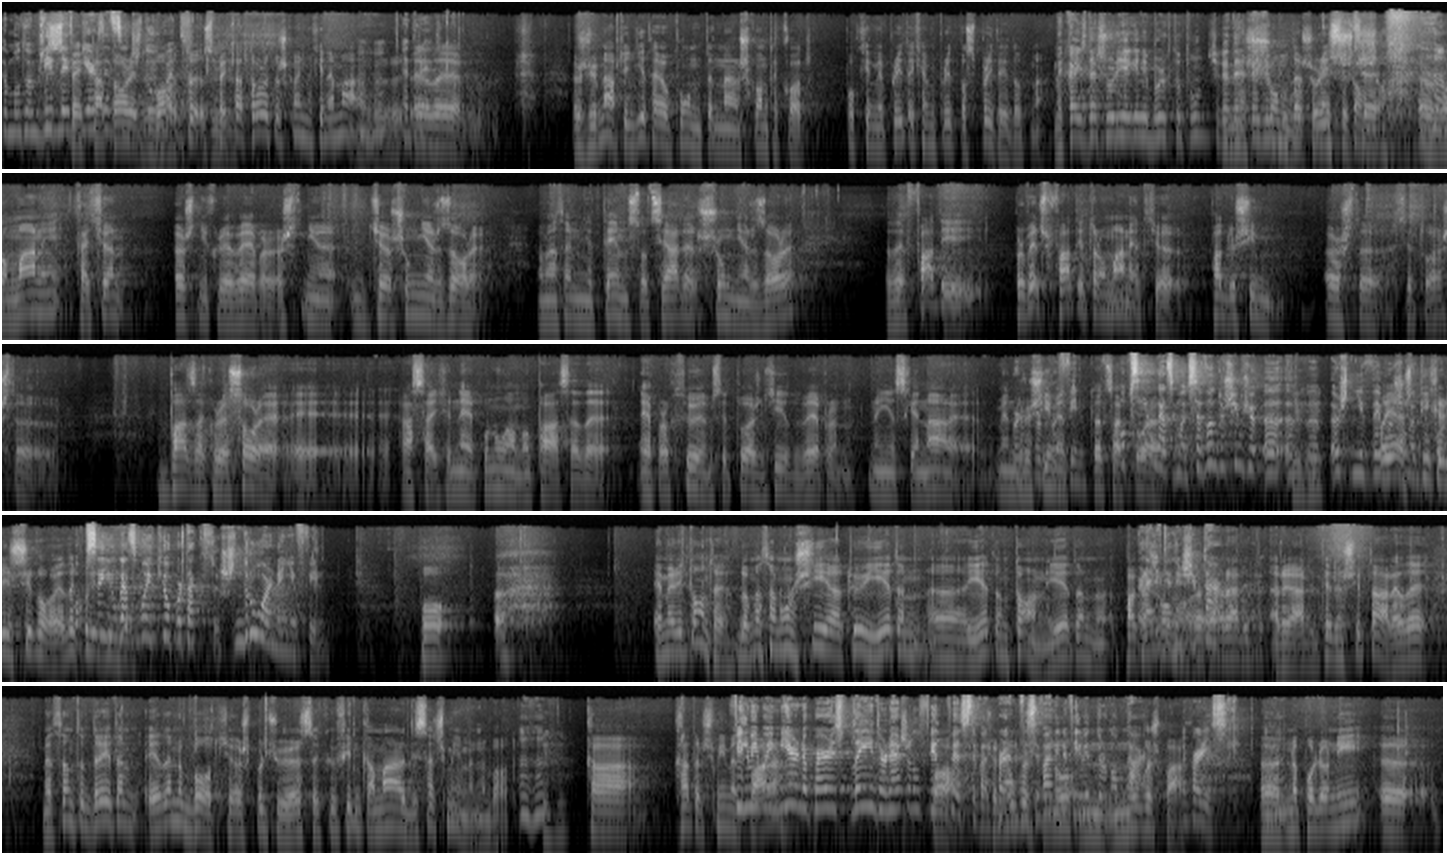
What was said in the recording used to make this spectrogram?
të mund të mblidheshin njerëzit siç duhet. Po, spektatorët të shkojnë në kinema. Mhm, e drejtë. Edhe është gjynaf që gjithë ajo punë të na shkonte kot. Po kemi pritë, kemi pritë, po s'pritej dot më. Me kaq dashuri e keni bërë këtë punë që ka dhe ka shumë dashuri sepse romani ka qenë është një kryevepër, është një gjë shumë njerëzore. Domethënë një temë sociale shumë njerëzore. Dhe fati, përveç fatit të romanit që pa dyshim është, si të thuash, është baza kryesore e asaj që ne punuam më pas edhe e përkthyem si të thuash gjithë veprën në një skenar me ndryshime të caktuara. Po pse ju ngacmoi? S'e vë në dyshim që mhm. është një vepër po shumë e bukur. Po është pikërisht shiko, edhe kur po pse ju ngacmoi kjo për ta shndërruar në një film? Po E meritonte, domethënë unë shihja aty jetën, jetën tonë, jetën pak a shumë... Realitetin shqiptar. Realitetin shqiptar, edhe me thënë të drejtën edhe në botë që është pëlqyër, se ky film ka marrë disa çmime në botë. Mhm. Mhm. Ka katër çmime të para... Filmi më i mirë në Paris Play International Film po, Festival, pra në festivalin e filmit ndërkombëtar në Paris. Në Poloni,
